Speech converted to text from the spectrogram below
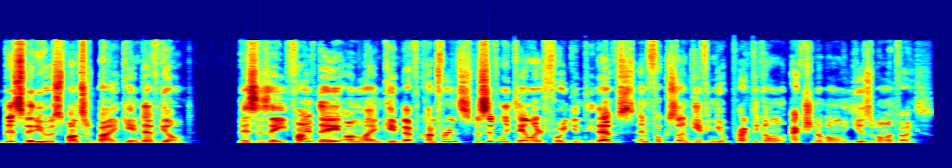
This video is sponsored by Game Dev Guild. This is a 5-day online game dev conference specifically tailored for Unity devs and focused on giving you practical, actionable, usable advice.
